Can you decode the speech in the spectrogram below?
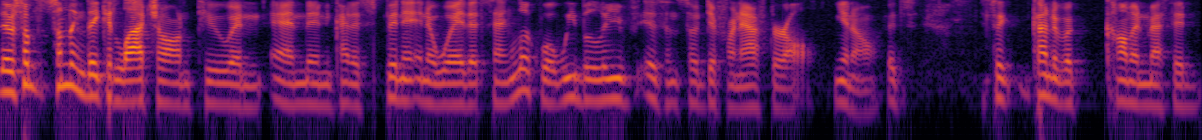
there's some, something they could latch on to and and then kind of spin it in a way that's saying look what we believe isn't so different after all you know it's it's a kind of a common method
